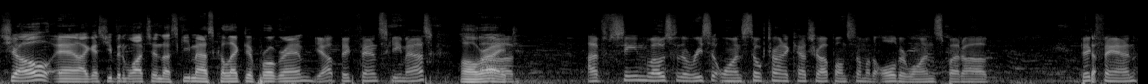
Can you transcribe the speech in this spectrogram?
show, and I guess you've been watching the Ski Mask Collective program. Yeah, big fan Ski Mask. All right. Uh, I've seen most of the recent ones. Still trying to catch up on some of the older ones, but uh, big Th- fan,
